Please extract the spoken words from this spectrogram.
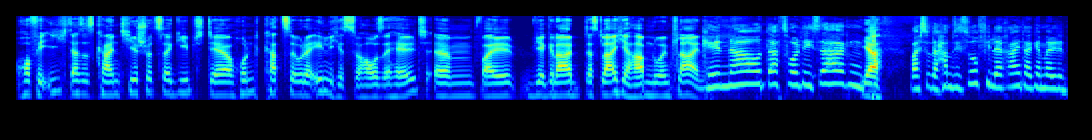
hoffe ich, dass es keinen Tierschützer gibt, der Hund, Katze oder ähnliches zu Hause hält, ähm, weil wir genau das gleiche haben, nur in klein. Genau, das wollte ich sagen. Ja, Weißt du, da haben sich so viele Reiter gemeldet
